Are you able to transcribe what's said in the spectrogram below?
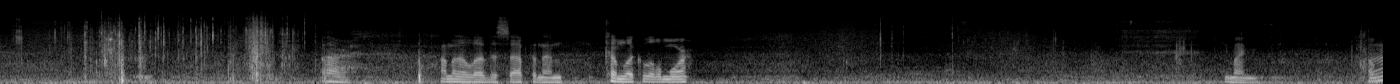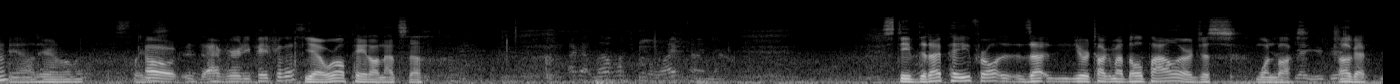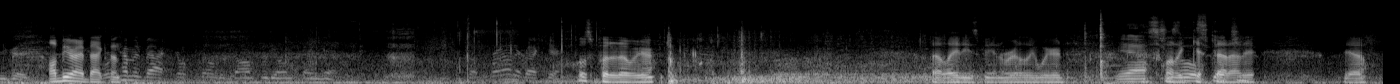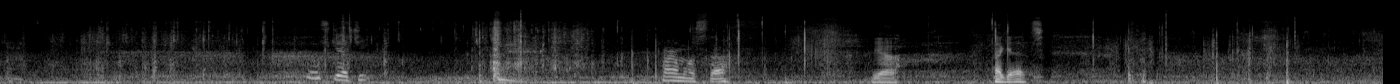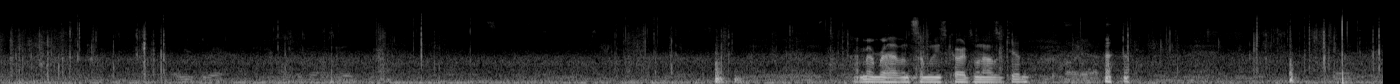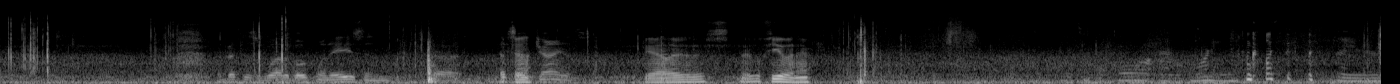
All right. I'm gonna load this up and then come look a little more. You mind helping Huh? Hmm? me out here a little bit? This lady's- Oh, have already paid for this? Yeah, we're all paid on that stuff. I got levels for the lifetime now. Steve, did I pay you for all? Is that you were talking about the whole pile or just one box? Yeah, you're good. Okay, You're good. I'll be right back We're then. coming back. Don't throw the Don Prudhomme thing in. Is up front or back here? Let's put it over here. That lady's being really weird. Yeah. I just want to get that out of here. Yeah. A little sketchy. Harmless though. Yeah. I guess. I remember having some of these cards when I was a kid. Oh, yeah. I bet there's a lot of Oakland A's and SO Yeah. Giants. Yeah, there, there's there's a few in here. whole morning going through. I know.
